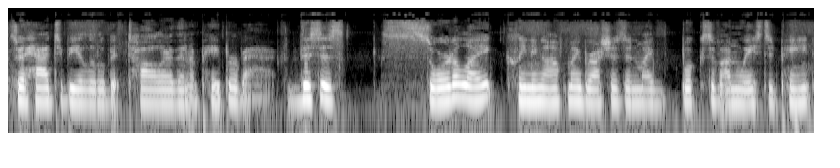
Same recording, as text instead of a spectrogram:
so it had to be a little bit taller than a paperback. This is sort of like cleaning off my brushes and my books of unwasted paint.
